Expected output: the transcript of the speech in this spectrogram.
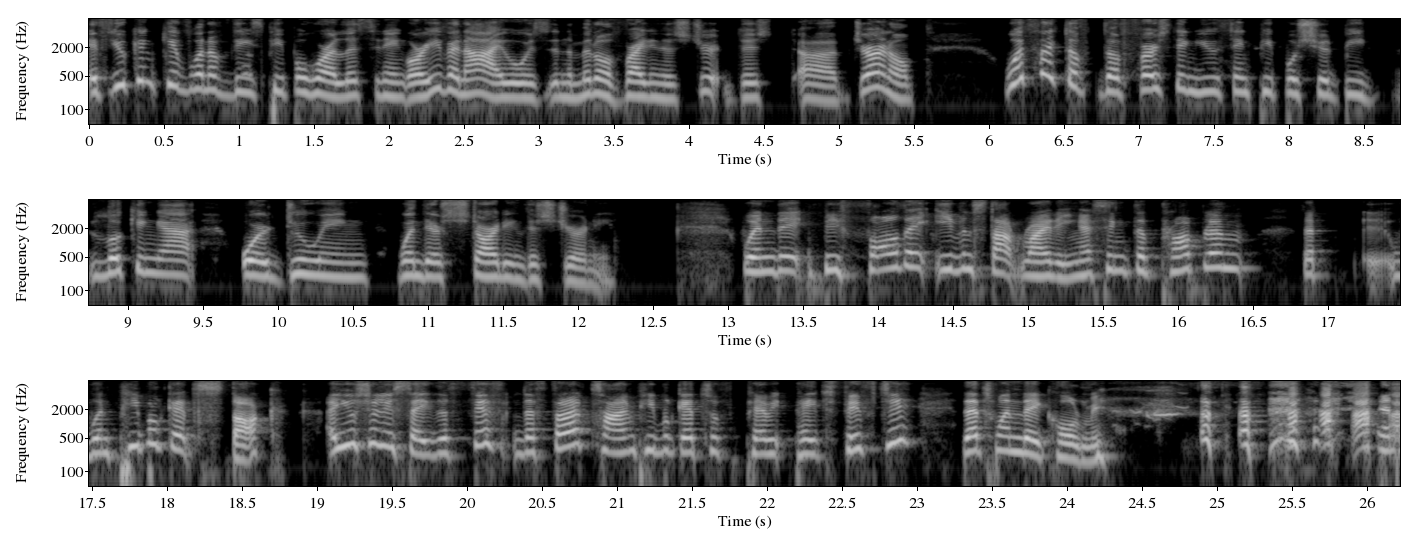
if you can give one of these people who are listening or even i who was in the middle of writing this this uh, journal what's like the, the first thing you think people should be looking at or doing when they're starting this journey when they before they even start writing i think the problem that eh, when people get stuck i usually say the fifth the third time people get to page 50 that's when they call me and,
